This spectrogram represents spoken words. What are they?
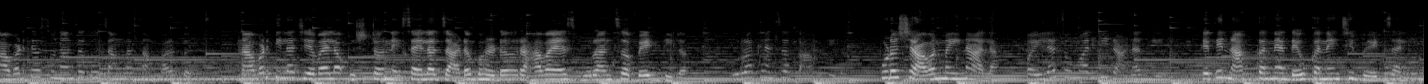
आवडत्या सुनांचा तो चांगला सांभाळ करतो. नावडतीला जेवायला उष्ट नेसायला जाडं भरडं राहावयास गुरांचं बेट दिलं. गुराख्यांचं काम दिलं. पुढं श्रावण महिना आला. पहिल्या सोमवारी ही रानात गेली. तेथे नागकन्या देवकन्यांची भेट झाली.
